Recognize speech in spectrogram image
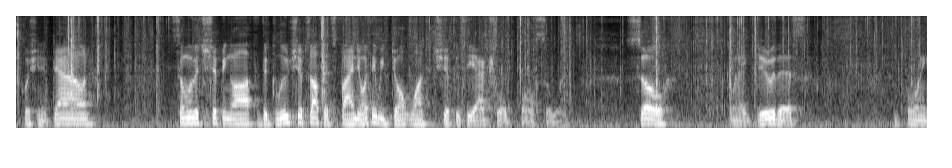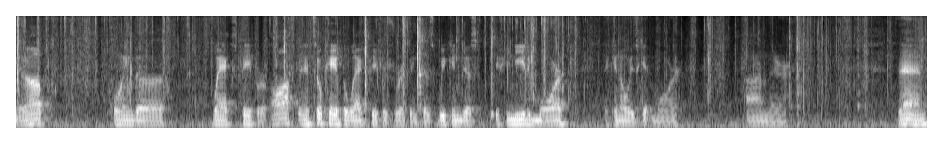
Pushing it down. Some of it's chipping off. If the glue chips off, that's fine. The only thing we don't want to chip is the actual balsa wood. So when I do this, I'm pulling it up, pulling the wax paper off, and it's okay if the wax paper is ripping because we can just, if you need more, I can always get more on there. Then,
